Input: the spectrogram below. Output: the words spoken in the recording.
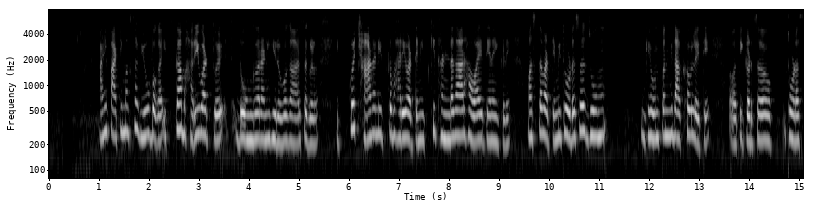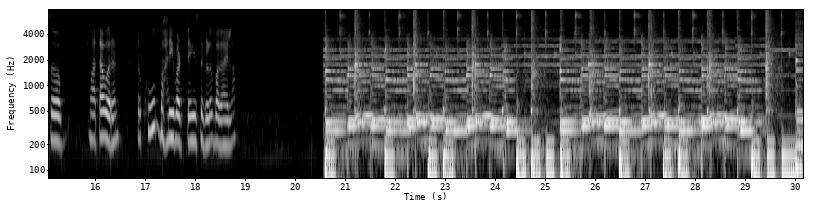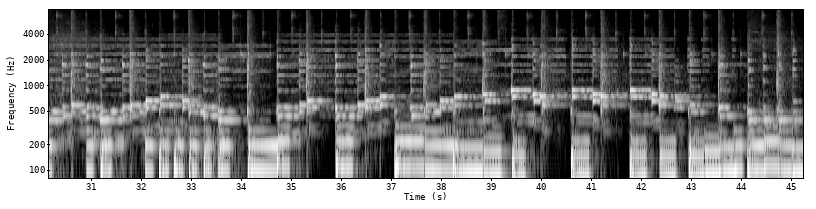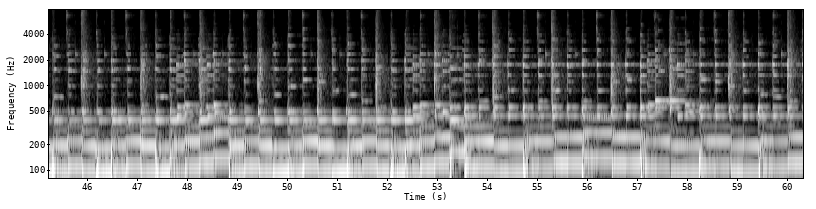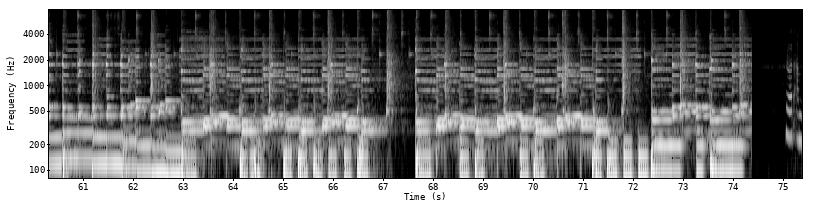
आणि पाठीमागचा व्ह्यू बघा इतका भारी वाटतो आहे डोंगर आणि हिरवंगार सगळं. इतकं छान आणि इतकं भारी वाटते आणि इतकी थंडगार हवा येते ना इकडे. मस्त वाटते मी थोडंसं झूम घेऊन पण मी दाखवलं आहे ते तिकडचं थोडंसं वातावरण. तर खूप भारी वाटतं हे सगळं बघायला.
